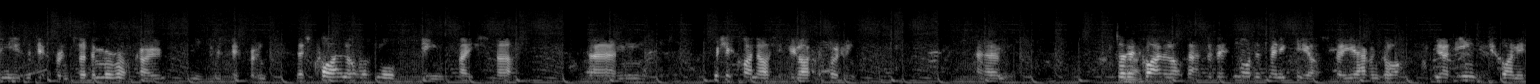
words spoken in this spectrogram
menus are different. So the Morocco menu is different. There's quite a lot of more pudding-based stuff, um, which is quite nice if you like the pudding. Um, so there's quite a lot of that. But there's not as many kiosks. So you haven't got, you know, the English one is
